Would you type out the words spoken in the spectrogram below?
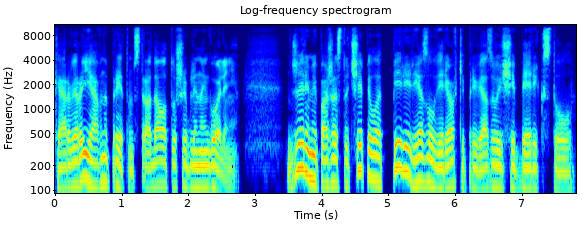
Карвер явно при этом страдал от ушибленной голени. Джереми по жесту Чепела перерезал веревки, привязывающие Берри к стулу.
